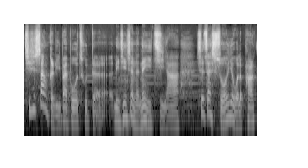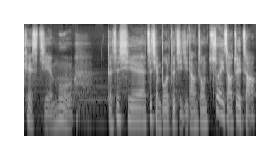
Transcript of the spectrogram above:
其实上个礼拜播出的林清盛的那一集啊，是在所有我的 Podcast 节目的这些之前播的这几集当中最早最早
